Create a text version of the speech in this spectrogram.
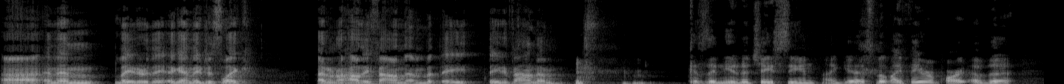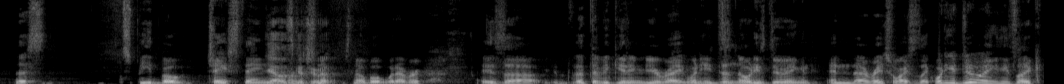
uh, and then later they again they just like I don't know how they found them, but they they found them. because they needed a chase scene, I guess. But my favorite part of the this speedboat chase thing, Yeah, let's get to snow, it. Snowboat, whatever, is uh at the beginning. You're right when he doesn't know what he's doing, and uh, Rachel Weisz is like, "What are you doing?" And he's like,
